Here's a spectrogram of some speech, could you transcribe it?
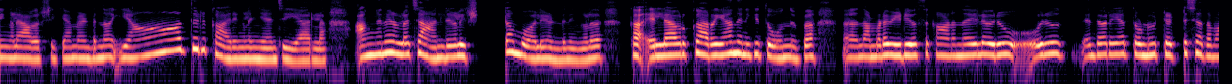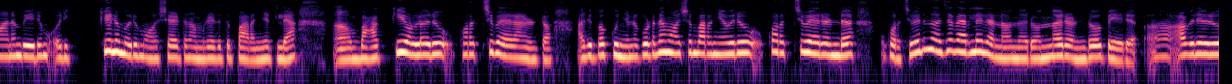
നിങ്ങളെ ആകർഷിക്കാൻ വേണ്ടുന്ന യാതൊരു കാര്യങ്ങളും ഞാൻ ചെയ്യാറില്ല. അങ്ങനെയുള്ള ചാനലുകൾ ഇഷ്ടം ഇഷ്ടം പോലെയുണ്ട് നിങ്ങൾ എല്ലാവർക്കും അറിയാമെന്ന് എനിക്ക് തോന്നുന്നു. ഇപ്പം നമ്മുടെ വീഡിയോസ് കാണുന്നതിൽ ഒരു ഒരു എന്താ പറയുക തൊണ്ണൂറ്റെട്ട് ശതമാനം പേരും ഒരിക്കലും ഒരിക്കലും ഒരു മോശമായിട്ട് നമ്മുടെ അടുത്ത് പറഞ്ഞിട്ടില്ല. ബാക്കിയുള്ളൊരു കുറച്ച് പേരാണ് കേട്ടോ. അതിപ്പോൾ കുഞ്ഞിനെക്കൂട്ടനെ മോശം പറഞ്ഞൊരു കുറച്ച് പേരുണ്ട്. കുറച്ച് പേരെന്ന് വെച്ചാൽ വിരലിലെണ്ണോ ഒന്നോ രണ്ടോ പേര്. അവരൊരു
